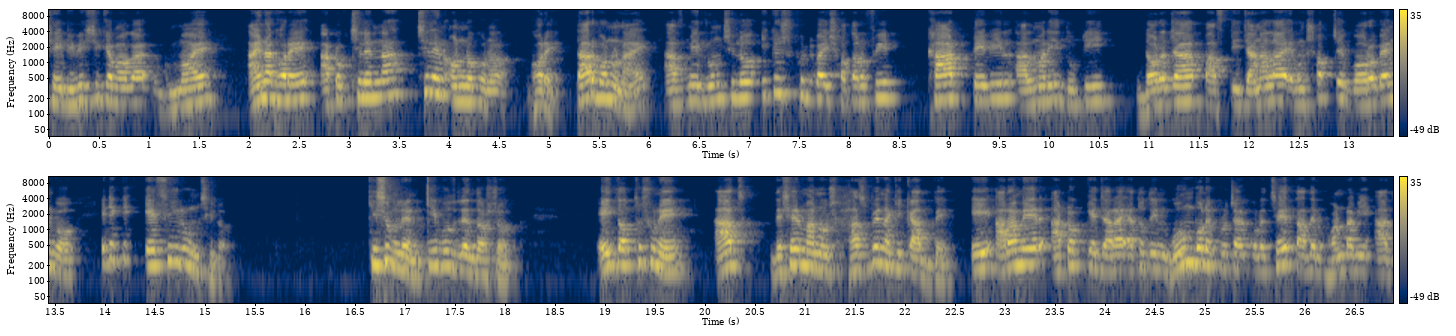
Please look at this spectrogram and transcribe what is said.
সেই বিভীষিকাময় আয়না ঘরে আটক ছিলেন না, ছিলেন অন্য কোনো ঘরে। তার বর্ণনায় আজমির রুম ছিল একুশ ফুট বাই সতেরো ফিট, খাট, টেবিল, আলমারি দুটি দরজা, পাঁচটি জানালা এবং সবচেয়ে বড় ব্যঙ্গ, এটি একটি এসি রুম ছিল। কি শুনলেন? কি বুঝলেন দর্শক? এই তথ্য শুনে আজ দেশের মানুষ হাসবে নাকি কাঁদবে? এই আরামের আটককে যারা এতদিন গুম বলে প্রচার করেছে, তাদের ভণ্ডামি আজ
